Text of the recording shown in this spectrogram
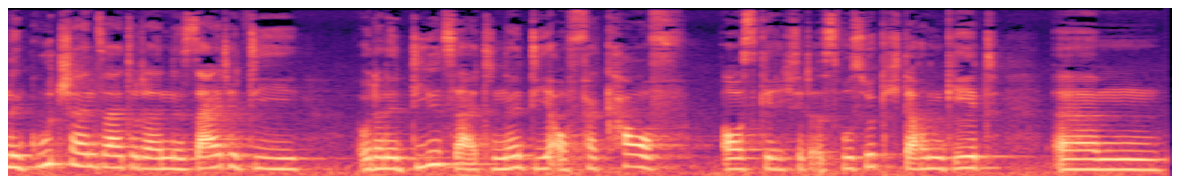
eine Gutscheinseite oder eine Seite, die oder eine Dealseite, ne, die auf Verkauf ausgerichtet ist, wo es wirklich darum geht, ähm,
